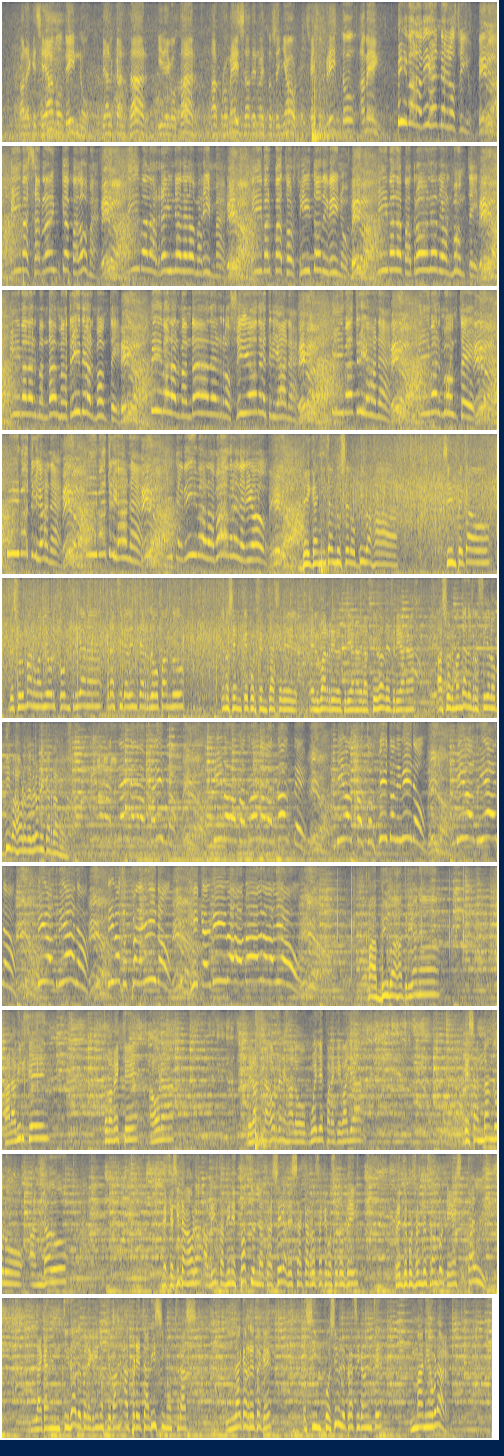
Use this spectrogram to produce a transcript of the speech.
para que seamos dignos de alcanzar y de gozar las promesas de nuestro Señor Jesucristo. Amén. ¡Viva la Virgen del Rocío! ¡Viva! ¡Viva esa blanca paloma! ¡Viva! ¡Viva la reina de la marisma! ¡Viva! ¡Viva el pastorcito divino! ¡Viva! ¡Viva la patrona de Almonte! ¡Viva! ¡Viva la hermandad matriz de Almonte! ¡Viva! ¡Viva la hermandad del Rocío de Triana! ¡Viva! ¡Viva Triana! ¡Viva! ¡Viva Almonte! ¡Viva! ¡Viva Triana! ¡Viva! ¡Viva Triana! ¡Viva! ¡Y que viva la Madre de Dios! Desgañitándose los vivas a sin pecado de su hermano mayor con Triana prácticamente arropando yo no sé en qué porcentaje del barrio de Triana, de la ciudad de Triana, a su hermandad del Rocío, los vivas ahora de Verónica Ramos. ¡Viva la patrona del Almonte! ¡Viva! el pastorcito divino! ¡Viva, Triana! ¡Viva, Triana! ¡Viva, sus peregrinos! ¡Y que viva la Madre de Dios! Más vivas a Triana, a la Virgen, toda vez que ahora le dan las órdenes a los bueyes para que vaya desandando lo andado. Necesitan ahora abrir también espacio en la trasera de esa carroza que vosotros veis frente por frente, Fran, porque es tal la cantidad de peregrinos que van apretadísimos tras la carreta que es imposible prácticamente maniobrar.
